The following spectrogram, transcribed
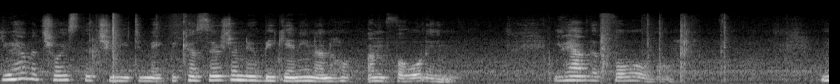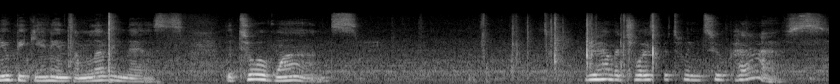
you have a choice that you need to make because there's a new beginning un unfolding. You have the Fool. New beginnings. I'm loving this. The Two of Wands. You have a choice between two paths.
